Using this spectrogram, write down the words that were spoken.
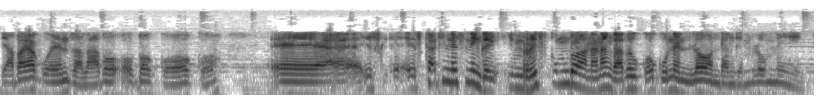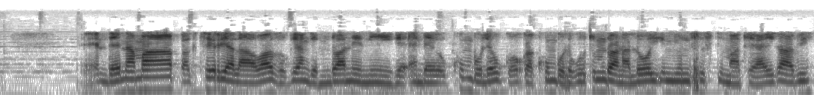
Ya bayakwenza labo obogogo. Eh esikhathini esiningi imrisk umntwana nangabe ugogo unenilonda ngemlomeni. And then ama-bacteria lawa azokuya ngemntwaneni-ke and ukhumbule ugogo akhumbule ukuthi umntwana lo i-immune system akhe ayikabi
